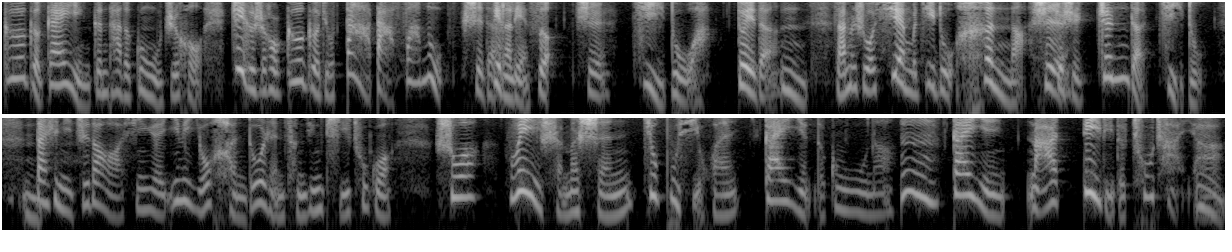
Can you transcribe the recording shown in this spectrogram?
哥哥该隐跟他的供物之后，这个时候哥哥就大大发怒，是的，变了脸色，是。嫉妒啊！对的，嗯，咱们说羡慕、嫉妒、恨呐、是。这是真的嫉妒。但是你知道啊，新月，因为有很多人曾经提出过，说为什么神就不喜欢该隐的供物呢？嗯，该隐拿地里的出产呀，嗯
